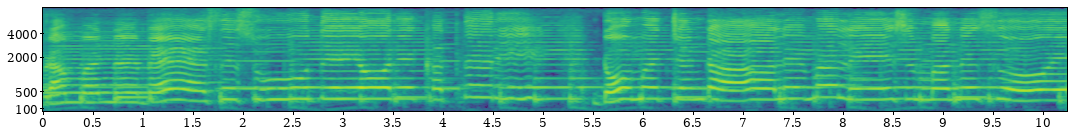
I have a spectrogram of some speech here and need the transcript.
ब्राह्मण बैस सूद और खतरी डोम चंडाल मलेश मन सोए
